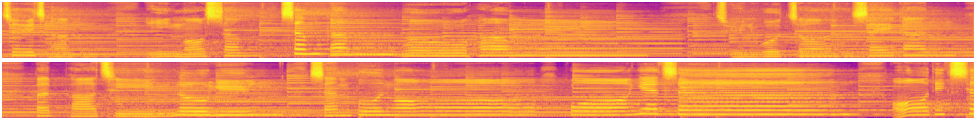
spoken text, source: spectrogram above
追寻。以我心，深感无憾。存活在世间，不怕前路远，神伴我过一生。我的心，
